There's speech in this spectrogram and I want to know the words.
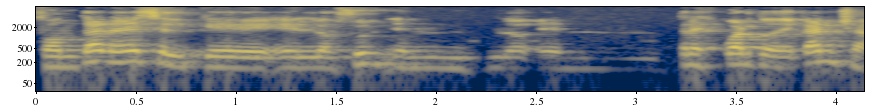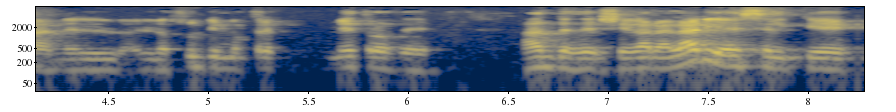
Fontana es el que en los en, tres cuartos de cancha, en, los últimos tres metros de, antes de llegar al área, es el que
